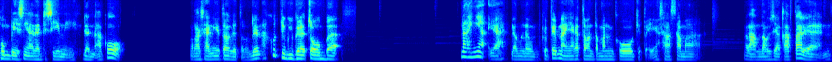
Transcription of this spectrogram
home base-nya ada di sini. Dan aku ngerasain itu gitu. Dan aku juga coba nanya ya dalam dalam kutip nanya ke teman-temanku gitu yang sama-sama ngerantau Jakarta dan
